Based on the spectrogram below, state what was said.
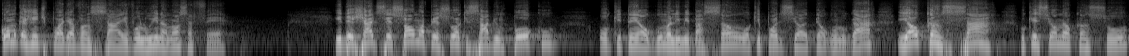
Como que a gente pode avançar, evoluir na nossa fé e deixar de ser só uma pessoa que sabe um pouco, ou que tem alguma limitação, ou que pode ser ter algum lugar, e alcançar o que esse homem alcançou,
